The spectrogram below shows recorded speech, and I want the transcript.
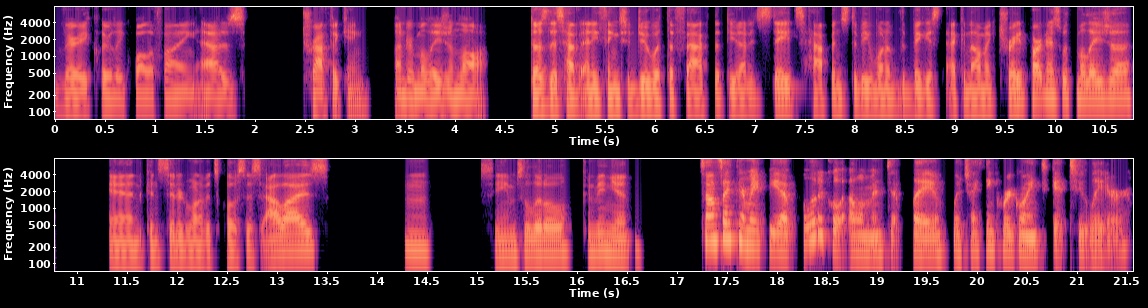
very clearly qualifying as trafficking under Malaysian law. Does this have anything to do with the fact that the United States happens to be one of the biggest economic trade partners with Malaysia and considered one of its closest allies? Hmm, seems a little convenient. Sounds like there might be a political element at play, which I think we're going to get to later.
